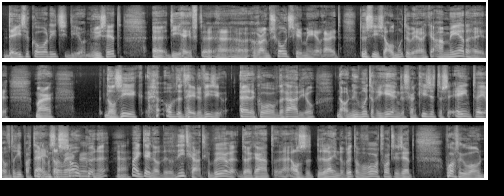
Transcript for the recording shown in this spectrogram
Deze coalitie die er nu zit, eh, die heeft eh, eh, ruimschoots geen meerderheid. Dus die zal moeten werken aan meerderheden. Maar dan zie ik op de televisie en ik hoor op de radio. Nou, nu moet de regering dus gaan kiezen tussen één, twee of drie partijen. Ja, dat zo zou werken- kunnen. Ja. Maar ik denk dat dat niet gaat gebeuren. Er gaat, eh, als de lijn Rutte voort wordt gezet, wordt er gewoon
